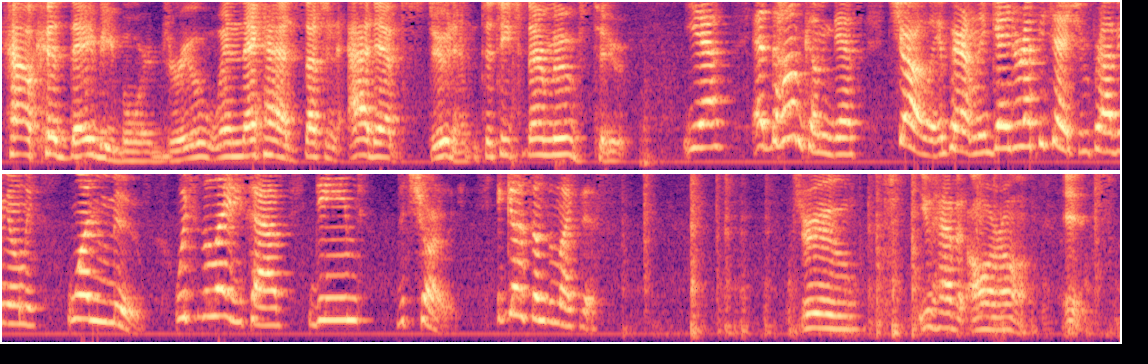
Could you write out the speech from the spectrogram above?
How could they be bored, Drew, when they had such an adept student to teach their moves to? Yeah, at the homecoming dance, Charlie apparently gained a reputation for having only one move, which the ladies have deemed the Charlie. It goes something like this. Drew, you have it all wrong. It's.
